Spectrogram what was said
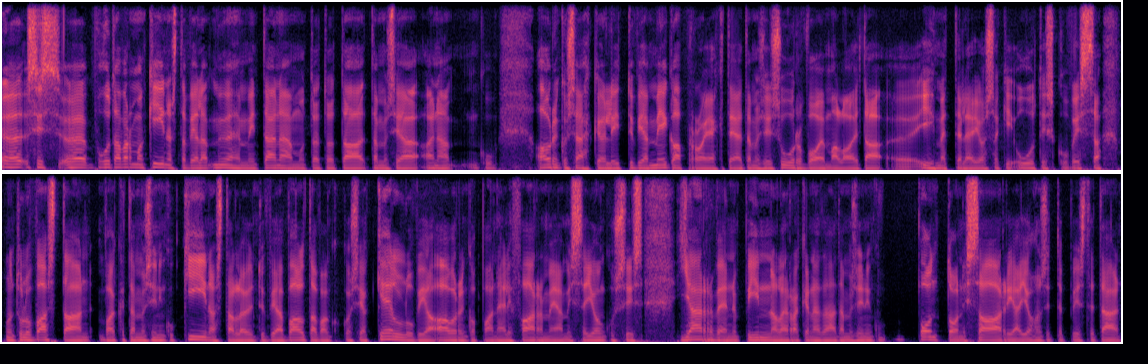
Ö, siis ö, puhutaan varmaan Kiinasta vielä myöhemmin tänään, mutta tota, tämmöisiä aina niin kuin aurinkosähköön liittyviä megaprojekteja, tämmöisiä suurvoimaloita ö, ihmettelee jossakin uutiskuvissa. Mun on tullut vastaan vaikka tämmöisiä niin kuin Kiinasta löytyviä valtavan kokoisia kelluvia aurinkopaneelifarmeja, missä jonkun siis järven pinnalle rakennetaan tämmöisiä niin kuin ponttonisaaria, johon sitten pistetään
